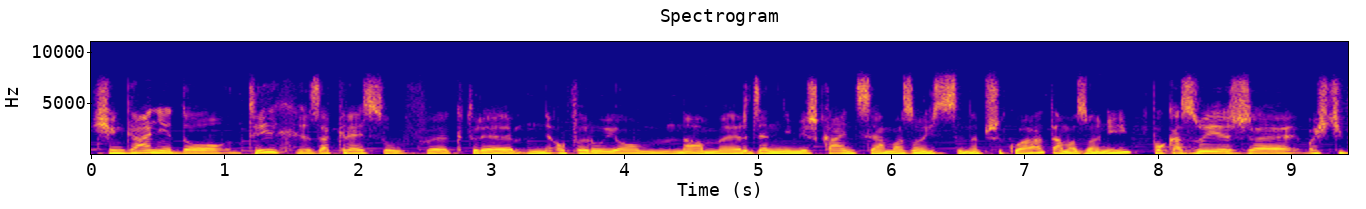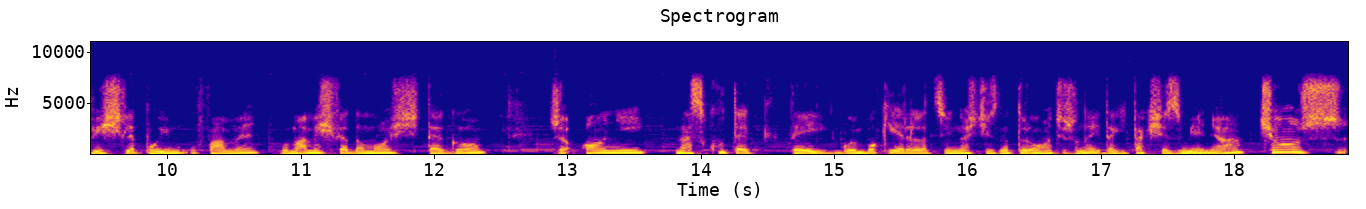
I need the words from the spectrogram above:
Sięganie do tych zakresów, e, które oferują nam rdzenni mieszkańcy amazońscy na przykład, Amazonii, pokazuje, że właściwie ślepo im ufamy, bo mamy świadomość tego, że oni na skutek tej głębokiej relacyjności z naturą, chociaż ona i tak i tak się zmienia, wciąż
